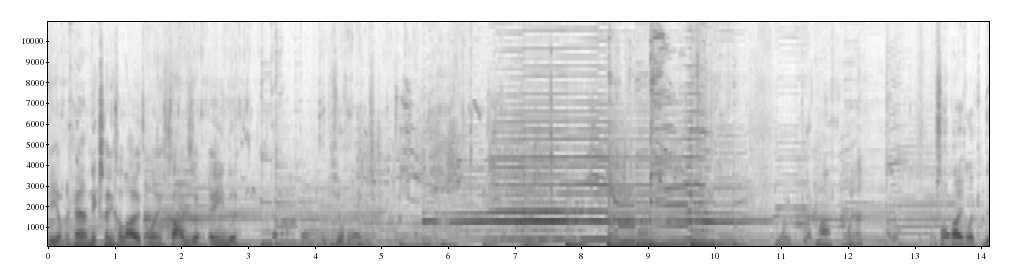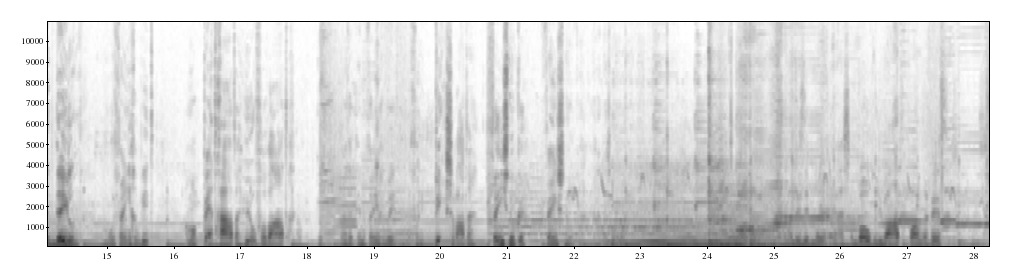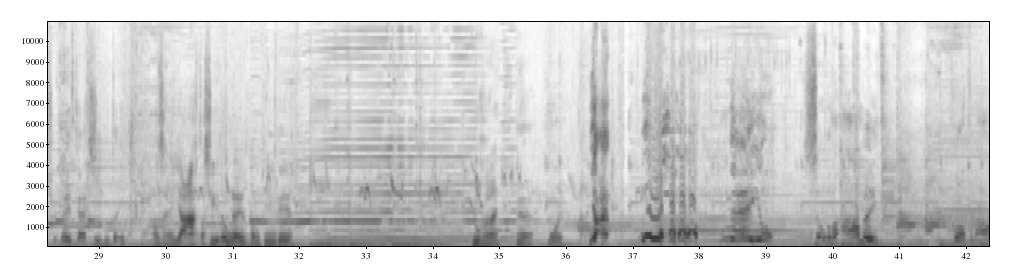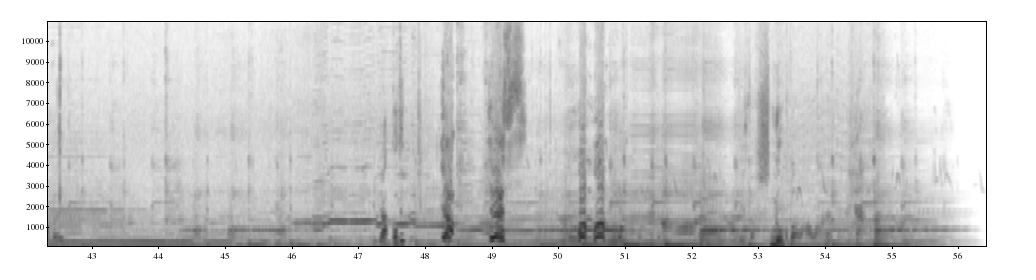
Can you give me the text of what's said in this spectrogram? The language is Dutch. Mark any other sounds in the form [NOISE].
Heerlijk hè, niks geen geluid, alleen ganzen, eenden. Ja, een tikje zilverheen. Mooie plek, maat. Mooi hè? Ja, joh. Waar zijn we eigenlijk? De Delen, een mooi veengebied. Allemaal petgaten, heel veel water. Maar dat heb je in een veengebied, van die pikse water, Veensnoeken. veensnoeken. Ja, dat is mooi. En wat is dit mooi hè, zo boven die waterplanten vis. Je het beet krijgt, zie je het meteen. Als er een jaagt, dan zie je het ook 9 van de 10 keer. Joegerij? Ja, mooi. Ja! Oh, nee joh! Zo, wat een aanbeet. Wat een aanbeet. Ja, komt ie? Ja! Yes! [LAUGHS] Dit is toch snoekbalhalla hè?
